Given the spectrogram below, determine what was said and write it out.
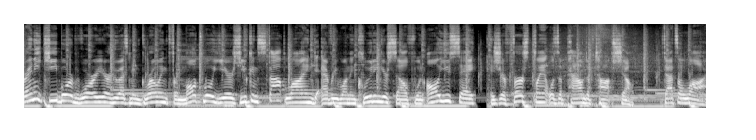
For any keyboard warrior who has been growing for multiple years, you can stop lying to everyone, including yourself, when all you say is your first plant was a pound of top shelf. That's a lie.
